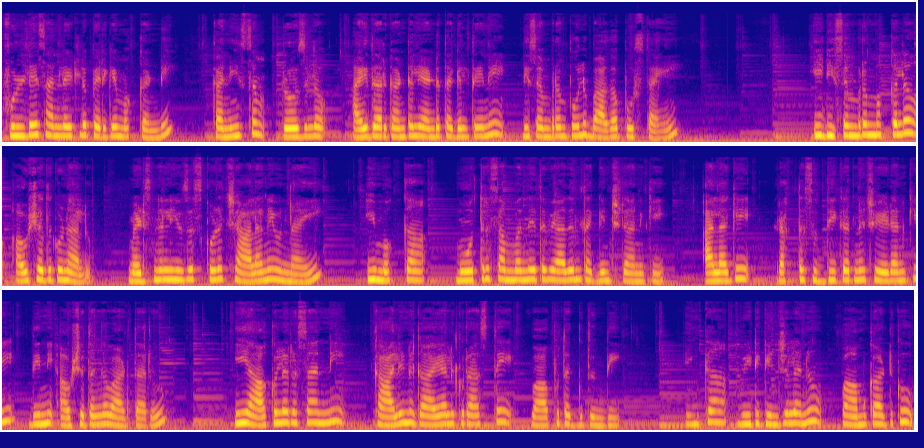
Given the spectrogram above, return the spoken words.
ఫుల్ డే సన్లైట్లో పెరిగే మొక్కండి. కనీసం రోజులో ఐదారు గంటలు ఎండ తగిలితేనే డిసెంబరం పూలు బాగా పూస్తాయి. ఈ డిసెంబరం మొక్కలో ఔషధ గుణాలు మెడిసినల్ యూజెస్ కూడా చాలానే ఉన్నాయి. ఈ మొక్క మూత్ర సంబంధిత వ్యాధులు తగ్గించడానికి అలాగే రక్త శుద్ధీకరణ చేయడానికి దీన్ని ఔషధంగా వాడతారు. ఈ ఆకుల రసాన్ని కాలిన గాయాలకు రాస్తే వాపు తగ్గుతుంది. ఇంకా వీటి గింజలను పాము కాటుకు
